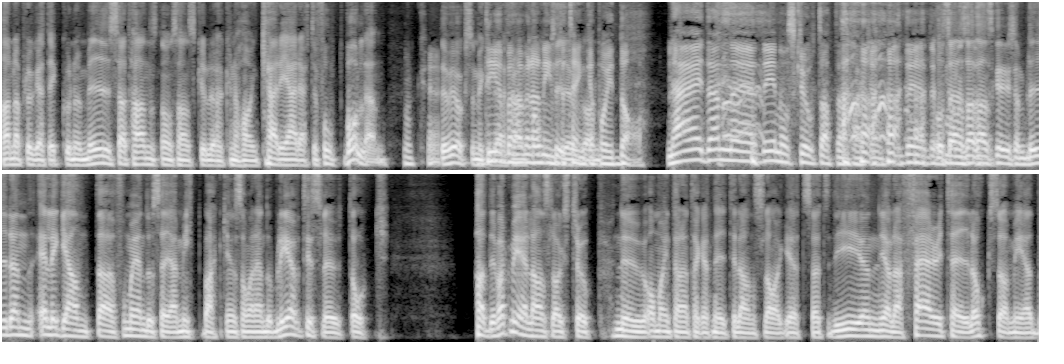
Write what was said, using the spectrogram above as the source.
Han har pluggat ekonomi så att han någonstans skulle kunna ha en karriär efter fotbollen. Okej. Det var också mycket Det behöver han inte tänka Djurgården. på idag. Nej, den, eh, det är nog skrotat den tanken. Det, det Och sen så att han ska liksom bli den eleganta, får man ändå säga, mittbacken som han ändå blev till slut. Och hade varit med i en landslagstrupp nu om man inte hade tackat nej till landslaget. Så att det är ju en jävla fairy tale också med,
